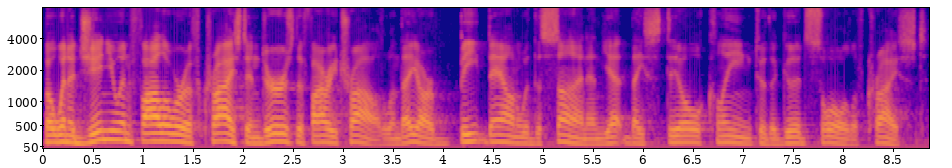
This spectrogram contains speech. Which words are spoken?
But when a genuine follower of Christ endures the fiery trials, when they are beat down with the sun and yet they still cling to the good soil of Christ,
